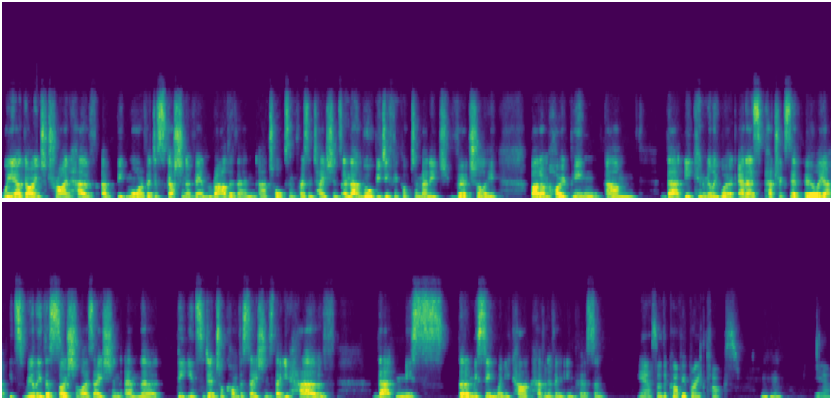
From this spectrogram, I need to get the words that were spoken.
we are going to try and have a bit more of a discussion event rather than uh, talks and presentations. And that will be difficult to manage virtually, but I'm hoping um, that it can really work. And as Patrick said earlier, it's really the socialization and the, the incidental conversations that you have that miss that are missing when you can't have an event in person. Yeah, so the coffee break talks. Mm-hmm. Yeah.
